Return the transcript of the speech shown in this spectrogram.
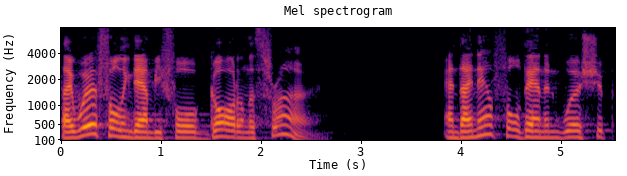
They were falling down before God on the throne. And they now fall down and worship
